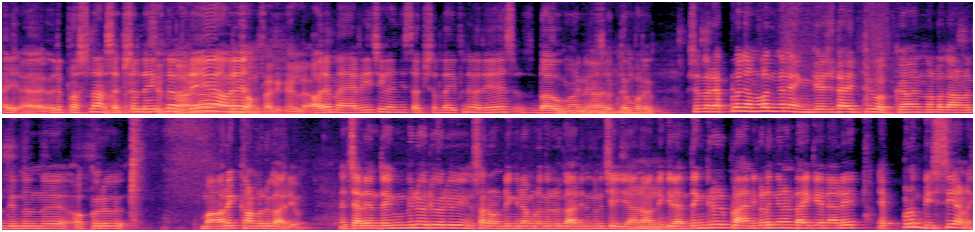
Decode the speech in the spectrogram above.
ഏ, ഒരു പ്രശ്നമാണ്. സെക്ഷൽ ലൈഫിന് ഒരേ അവരെ അവരെ മാരേജ് കഴിഞ്ഞ് സെക്ഷൽ ലൈഫിന് ഒരേ ഇതാവും. സത്യം പറയും. പക്ഷെ എന്താ പറയുക എപ്പോഴും നമ്മളിങ്ങനെ എൻഗേജ്ഡ് ആയിട്ട് വെക്കുക എന്നുള്ളതാണ് ഇതിൽ നിന്ന് ഒക്കെ ഒരു മാറിക്കാണുന്ന ഒരു കാര്യം. എന്നുവെച്ചാൽ എന്തെങ്കിലും ഒരു ഒരു സറൗണ്ടിങ്ങിൽ നമ്മളിങ്ങനെ ഒരു കാര്യം ഇങ്ങനെ ചെയ്യാനോ അല്ലെങ്കിൽ എന്തെങ്കിലും ഒരു പ്ലാനുകൾ ഇങ്ങനെ ഉണ്ടാക്കി കഴിഞ്ഞാൽ എപ്പോഴും ബിസിയാണ്.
